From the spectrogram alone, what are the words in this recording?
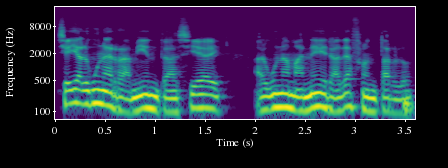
si hay alguna herramienta, si hay alguna manera de afrontarlo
